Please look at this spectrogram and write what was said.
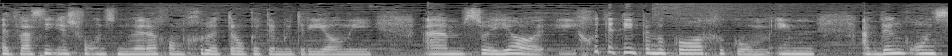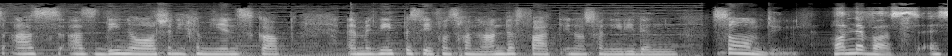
Dit was nie eers vir ons nodig om groot trokke te moet reël nie. Ehm um, so ja, goed het net bymekaar gekom en ek dink ons as as dienaars in die gemeenskap um, het net besef ons gaan hande vat en ons gaan hierdie ding saam doen. Hande was is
